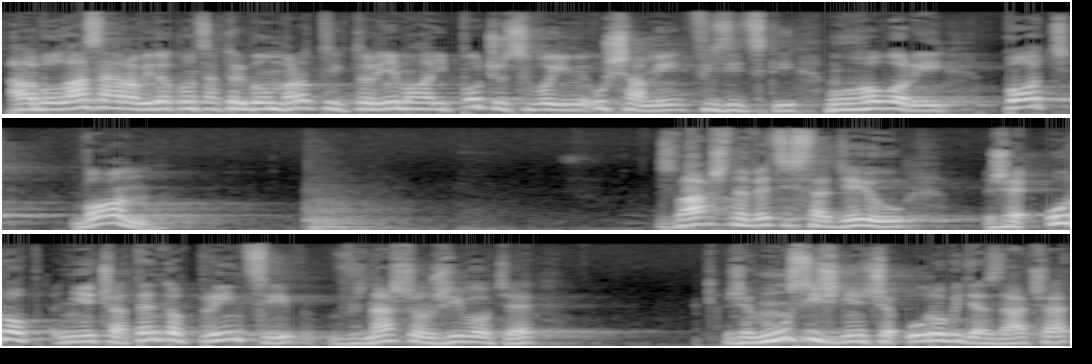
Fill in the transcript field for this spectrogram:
alebo Lazárovi dokonca, ktorý bol mŕtvy, ktorý nemohol ani počuť svojimi ušami fyzicky, mu hovorí, poď von. Zvláštne veci sa dejú, že urob niečo. A tento princíp v našom živote, že musíš niečo urobiť a začať,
